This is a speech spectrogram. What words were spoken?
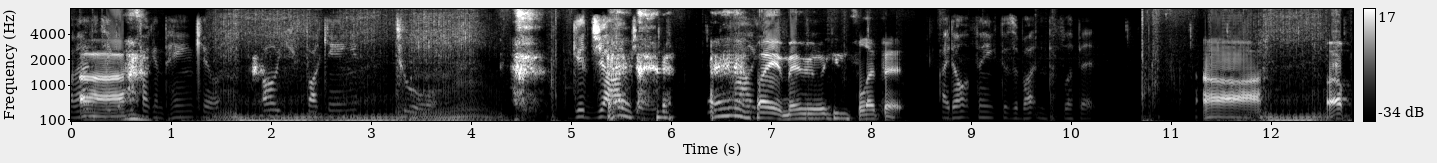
I'm gonna to take Uh. a fucking painkiller. Oh, you fucking tool. Good job, Jake. Oh, Wait, maybe we can flip it. I don't think there's a button to flip it. Ah, well,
